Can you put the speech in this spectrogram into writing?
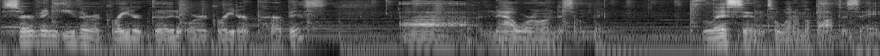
Serving either a greater good or a greater purpose? Ah, now we're on to something. Listen to what I'm about to say.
